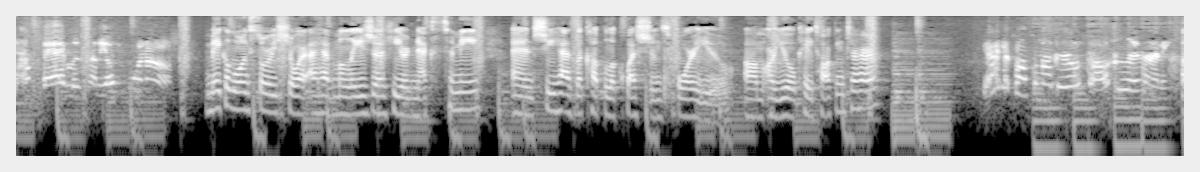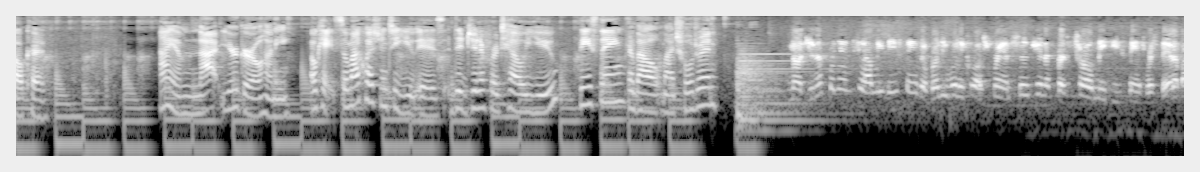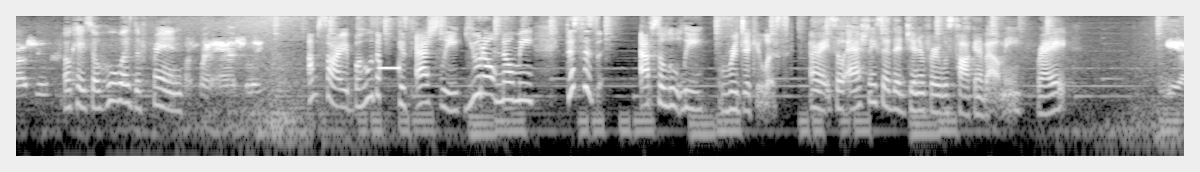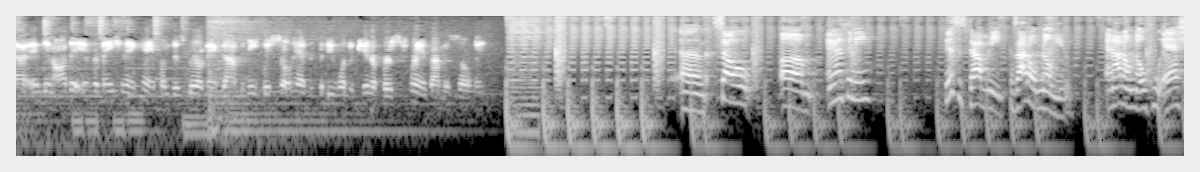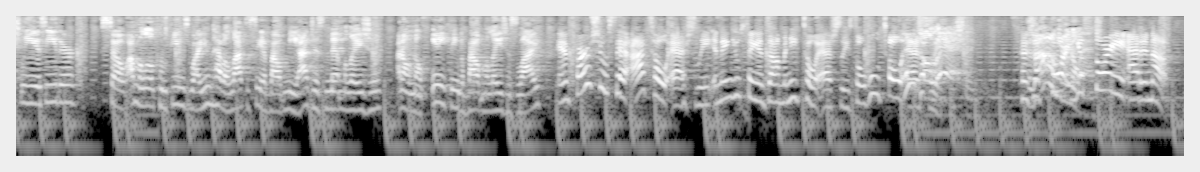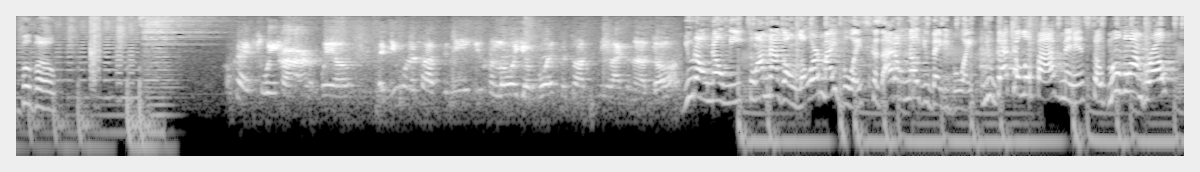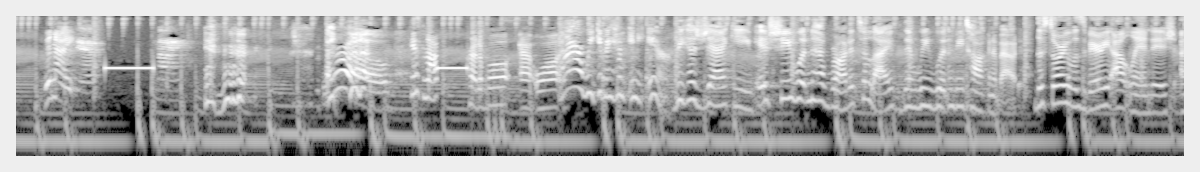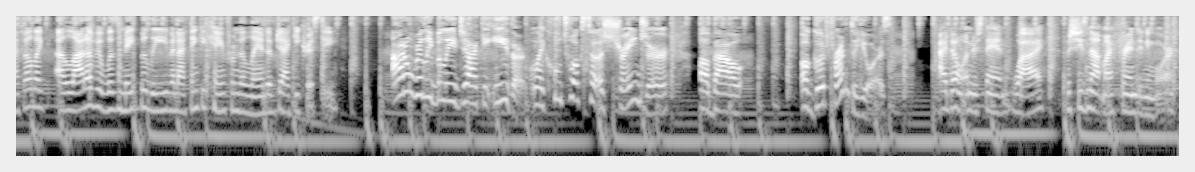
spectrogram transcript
Hey, I'm fabulous, honey. What's going on? Make a long story short, I have Malaysia here next to me, and she has a couple of questions for you. Um, are you okay talking to her? Yeah, I can talk to my girl. It's all good, honey. Okay. I am not your girl, honey. Okay, so my question to you is Did Jennifer tell you these things about my children? No, Jennifer didn't tell me these things. A really, really close friend too. Jennifer told me these things were said about you. Okay, so who was the friend? My friend Ashley. I'm sorry, but who the f- is Ashley? You don't know me. This is absolutely ridiculous. All right, so Ashley said that Jennifer was talking about me, right? Yeah, and then all the information that came from this girl named Dominique, which so happens to be one of Jennifer's friends, I'm assuming. Um, So, um, Anthony, this is Dominique, because I don't know you. And I don't know who Ashley is either. So I'm a little confused why you have a lot to say about me. I just met Malaysia. I don't know anything about Malaysia's life. And first you said I told Ashley, and then you saying Dominique told Ashley. So who told Who Ashley? told Ashley? Because your story, your story ain't adding up, boo boo. Okay, sweetheart. Well, if you want to talk to me, you can lower your voice and talk to me like an adult. You don't know me, so I'm not gonna lower my voice because I don't know you, baby boy. You got your little five minutes, so move on, bro. Good night. Yeah. Nice. girl, He's not credible at all. Why are we giving him any air? because Jackie, if she wouldn't have brought it to life, then we wouldn't be talking about it. The story was very outlandish. I felt like a lot of it was make believe, and I think it came from the land of Jackie Christie. I don't really believe Jackie either. Like, who talks to a stranger about a good friend of yours? I don't understand why, but she's not my friend anymore.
